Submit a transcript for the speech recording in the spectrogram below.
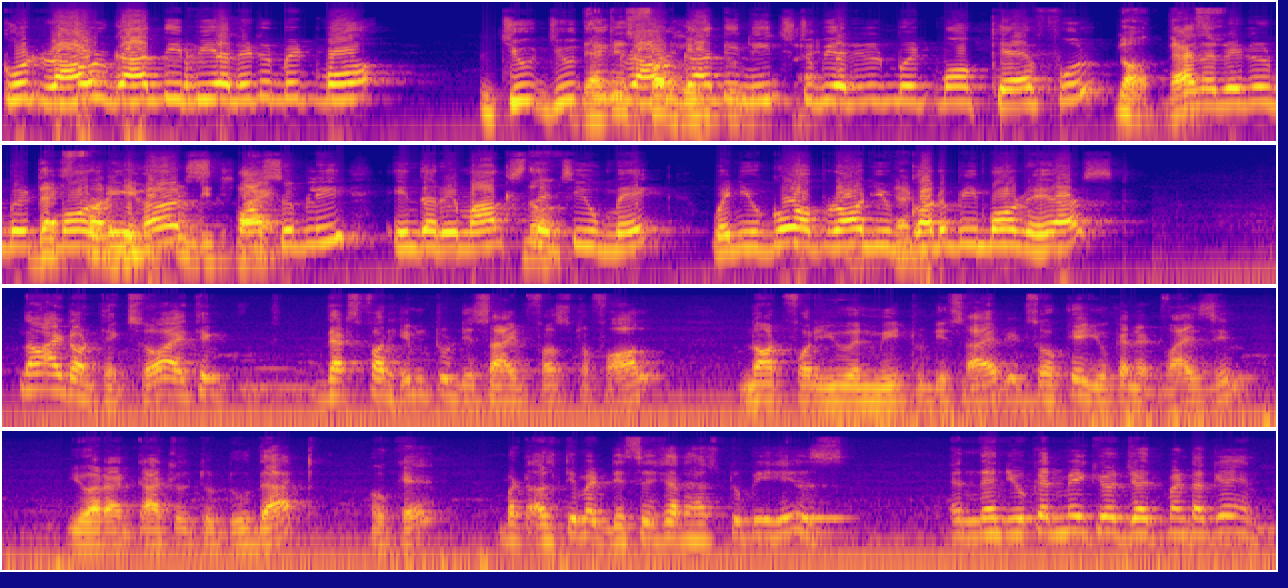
could Rahul Gandhi be a little bit more? Do, you- do you That think Rahul Gandhi needs to be a little bit more careful No, and a little bit more for him to rehearsed, possibly in the remarks No. that you make when you go abroad? You've That- got to be more rehearsed. No, I don't think so. I think that's for him to decide, first of all, not for you and me to decide. It's okay, you can advise him. You are entitled to do that, okay? But ultimate decision has to be his. And then you can make your judgment again,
